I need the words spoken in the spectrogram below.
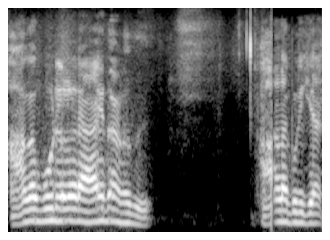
ആകെ കൂടിയുള്ള ഒരു ആയുധാണിത് ആളെ പിടിക്കാൻ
